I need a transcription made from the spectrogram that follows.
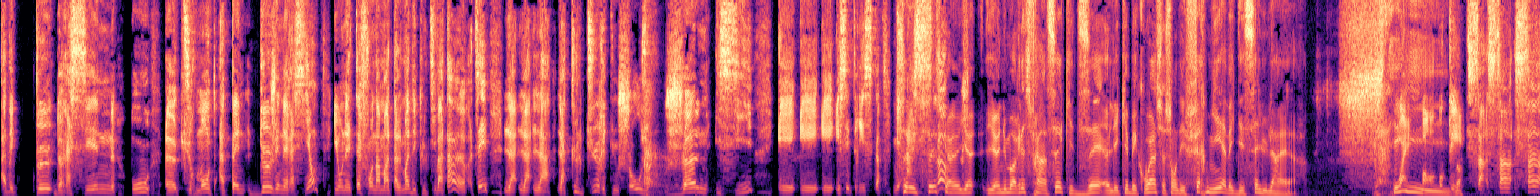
avec peu de racines où euh, tu remontes à peine deux générations et on était fondamentalement des cultivateurs. Tu sais, la, la, la, la culture est une chose jeune ici et, et, et, c'est triste. Mais tu sais, il y, a, y a un humoriste français qui disait euh, les Québécois ce sont des fermiers avec des cellulaires. Ouais, bon, ok. Sans, sans, sans,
